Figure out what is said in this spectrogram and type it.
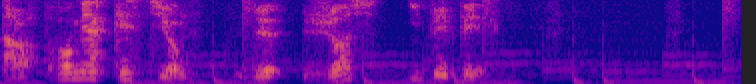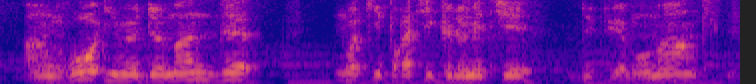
Alors, première question de Jos IPP. En gros, il me demande, moi qui pratique le métier depuis un moment, je,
